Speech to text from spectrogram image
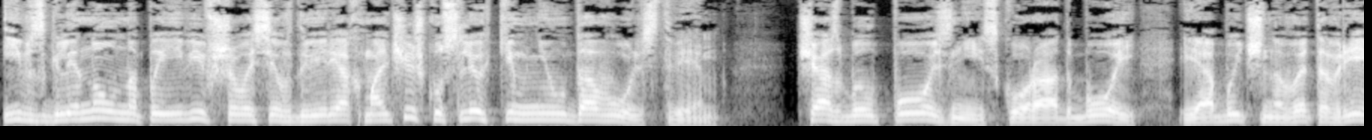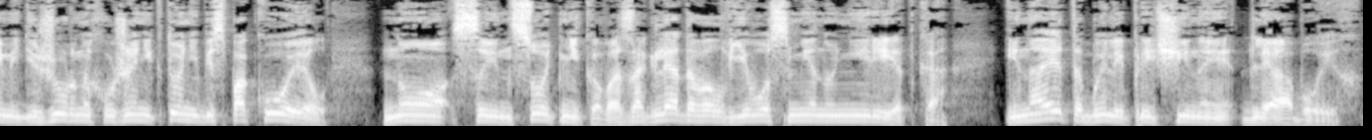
и взглянул на появившегося в дверях мальчишку с легким неудовольствием. Час был поздний, скоро отбой, и обычно в это время дежурных уже никто не беспокоил, но сын Сотникова заглядывал в его смену нередко, и на это были причины для обоих.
